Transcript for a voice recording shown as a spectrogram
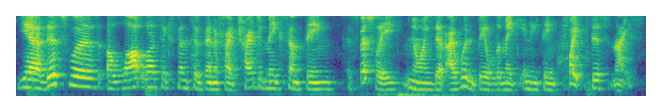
Yeah, this was a lot less expensive than if I tried to make something, especially knowing that I wouldn't be able to make anything quite this nice.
